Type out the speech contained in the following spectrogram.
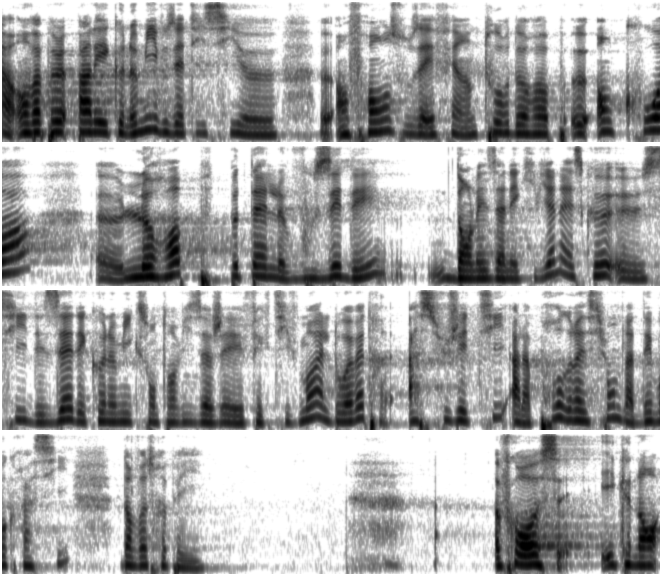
Ah, on va parler économie. Vous êtes ici euh, euh, en France, vous avez fait un tour d'Europe. Euh, en quoi l'Europe peut-elle vous aider dans les années qui viennent? Est-ce que si des aides économiques sont envisagées effectivement, elles doivent être assujetties à la progression de la démocratie dans votre pays? Of course, econo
